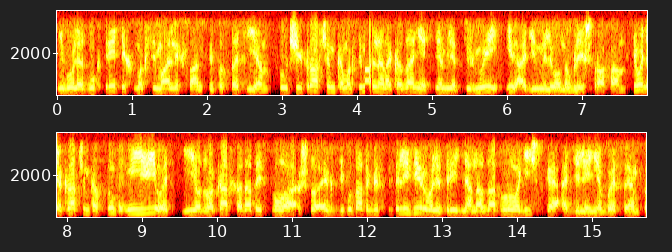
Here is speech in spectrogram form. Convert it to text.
не более двух третьих максимальных санкций по статье. В случае Кравченко максимальное наказание 7 лет тюрьмы и 1 миллион рублей штрафа. Сегодня Кравченко в суд не явилась. Ее адвокат ходатайствовала, что экс-депутата госпитализировали три дня назад в урологическое отделение БСМП.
